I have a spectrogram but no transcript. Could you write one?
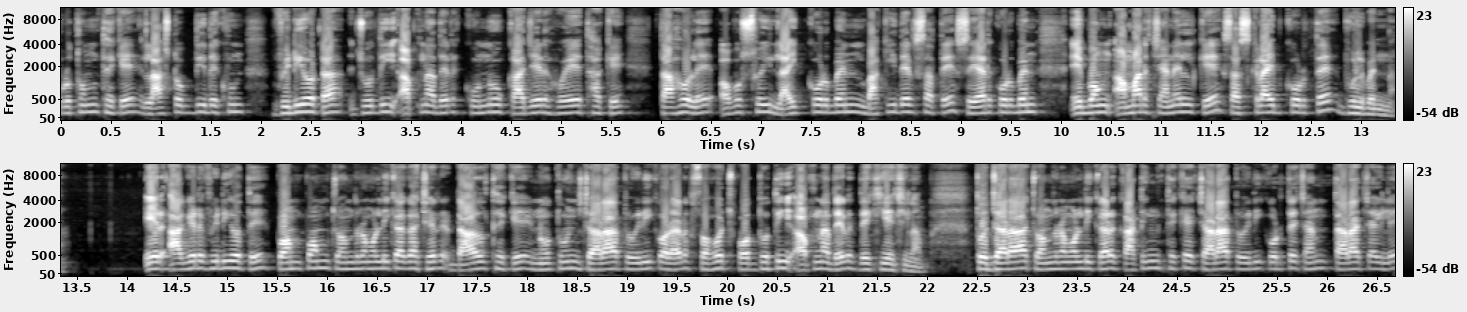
প্রথম থেকে লাস্ট অবধি দেখুন। ভিডিওটা যদি আপনাদের কোনো কাজের হয়ে থাকে, তাহলে অবশ্যই লাইক করবেন, বাকিদের সাথে শেয়ার করবেন এবং আমার চ্যানেলকে সাবস্ক্রাইব করতে ভুলবেন না। এর আগের ভিডিওতে পমপম চন্দ্রমল্লিকা গাছের ডাল থেকে নতুন চারা তৈরি করার সহজ পদ্ধতি আপনাদের দেখিয়েছিলাম। তো যারা চন্দ্রমল্লিকার কাটিং থেকে চারা তৈরি করতে চান, তারা চাইলে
